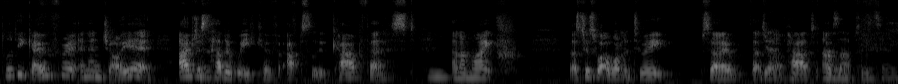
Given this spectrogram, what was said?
bloody go for it and enjoy it i've just Yeah. had a week of absolute carb fest Mm. and i'm like that's just what i wanted to eat so that's Yeah. what i've had I was And- absolutely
